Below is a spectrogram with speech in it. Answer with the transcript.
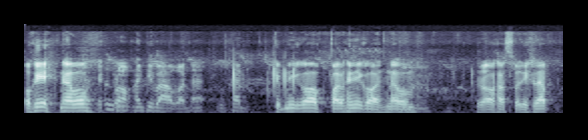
โอเคนะครับผมจะกรอกให้พี่บ่าวก่อนนะทุกท่าน คลิปนี้ก็ปล่อยไว้แค่นี้ก่อนนะครับผมอืมรอครับสวัสดีครับ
